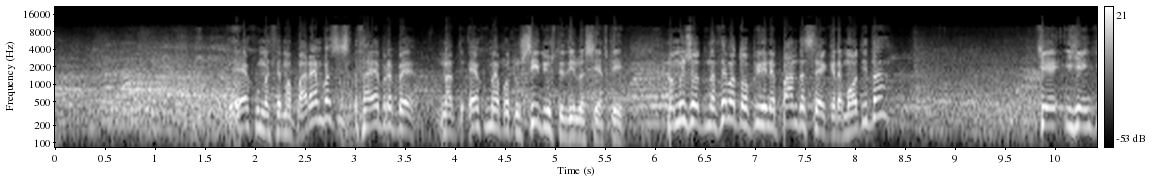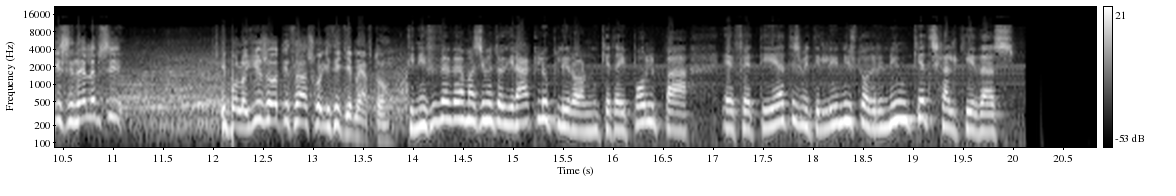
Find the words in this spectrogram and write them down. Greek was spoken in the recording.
έχουμε θέμα παρέμβασης, θα έπρεπε να έχουμε από τους ίδιους τη δήλωση αυτή. Νομίζω ότι είναι ένα θέμα το οποίο είναι πάντα σε εκκρεμότητα και η Γενική Συνέλευση υπολογίζω ότι θα ασχοληθεί και με αυτό. Την ύφη βέβαια μαζί με το Ηράκλειο πληρώνουν και τα υπόλοιπα εφετεία της Μυτιλίνης, του Αγρινίου και της Χαλκίδας.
